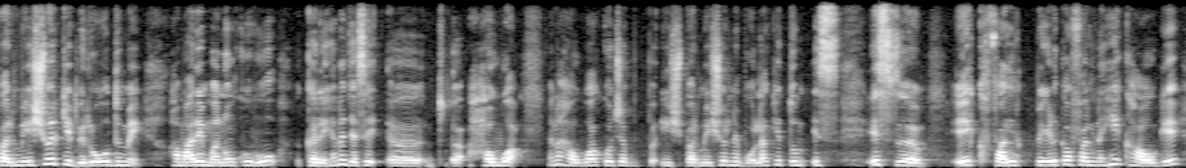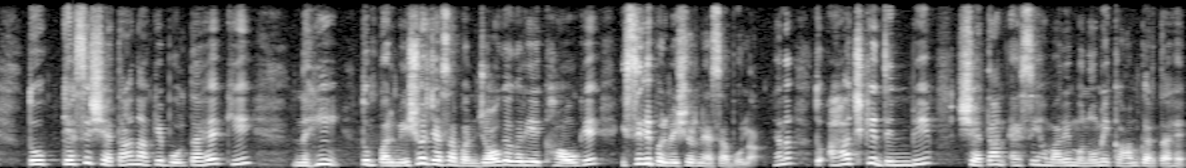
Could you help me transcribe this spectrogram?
परमेश्वर के विरोध में हमारे मनों को वो करे, है ना? जैसे हवा, है ना? हवा को जब ईश, परमेश्वर ने बोला कि तुम इस इस एक फल, पेड़ का फल नहीं खाओगे तो कैसे शैतान आके बोलता है कि नहीं, तुम परमेश्वर जैसा बन जाओगे अगर ये खाओगे? इसीलिए परमेश्वर ने ऐसा बोला, है ना? तो आज के दिन भी शैतान ऐसे हमारे मनों में काम करता है।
